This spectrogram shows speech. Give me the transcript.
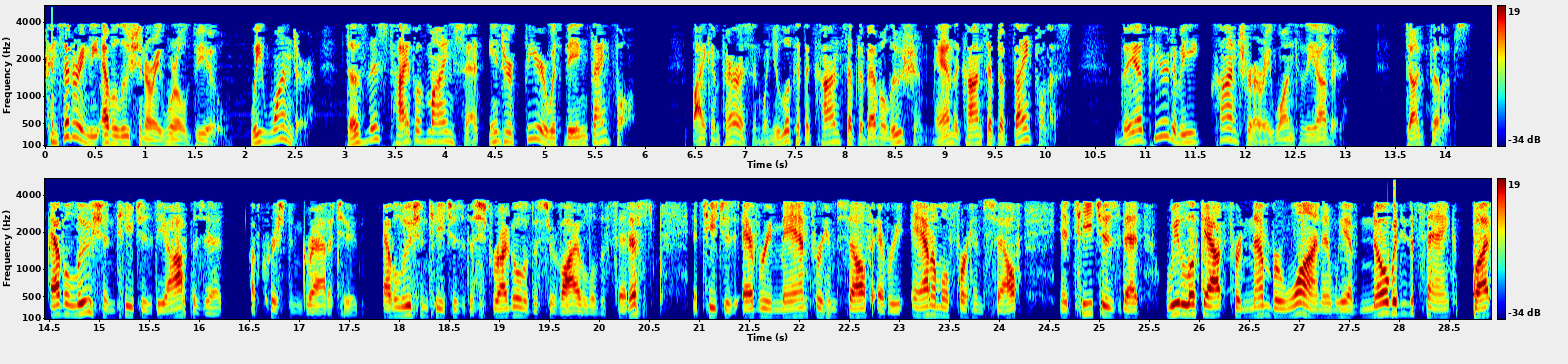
Considering the evolutionary worldview, we wonder, does this type of mindset interfere with being thankful? By comparison, when you look at the concept of evolution and the concept of thankfulness, they appear to be contrary one to the other. Doug Phillips. Evolution teaches the opposite of Christian gratitude. Evolution teaches the struggle of the survival of the fittest. It teaches every man for himself, every animal for himself. It teaches that we look out for number one and we have nobody to thank but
